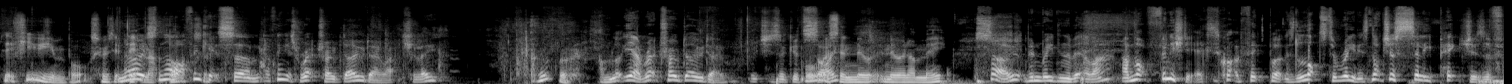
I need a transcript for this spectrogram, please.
Is it Fusion Box or is it? No, it's not. I think it's um, I think it's Retro Dodo actually. Oh, I'm look, yeah, Retro Dodo, which is a good oh, site. that's a new, new one on me. So I've been reading a bit of that. I've not finished it yet 'cause it's quite a thick book. There's lots to read. It's not just silly pictures of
